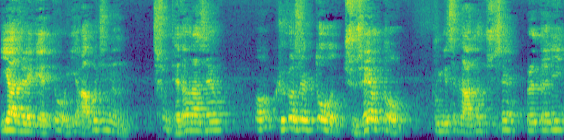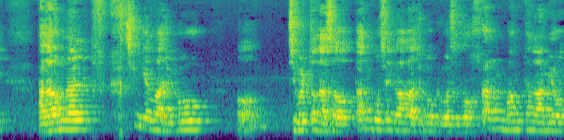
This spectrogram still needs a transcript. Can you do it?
이 아들에게 또 이 아버지는 참 대단하세요. 어? 그것을 또 주세요. 또 분깃을 나눠 주세요. 그랬더니 다다음 날 다 챙겨가지고 어? 집을 떠나서 딴 곳에 가가지고 그곳에서 허랑방탕하며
